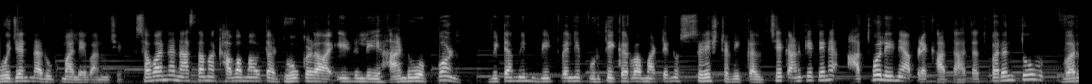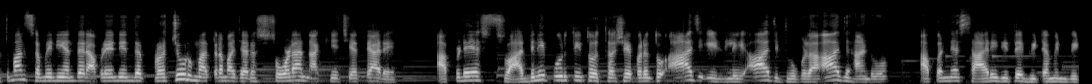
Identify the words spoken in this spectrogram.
ભોજનના રૂપમાં લેવાનું છે. સવારના નાસ્તામાં ખાવામાં આવતા ઢોકળા, ઈડલી, હાંડવો પણ વિટામિન બી ટ્વેલ્વની પૂર્તિ કરવા માટેનો શ્રેષ્ઠ વિકલ્પ છે, કારણ કે તેને આથો લઈને આપણે ખાતા હતા. પરંતુ વર્તમાન સમયની અંદર આપણે એની અંદર પ્રચુર માત્રામાં જ્યારે સોડા નાખીએ છીએ ત્યારે આપણે સ્વાદની પૂર્તિ તો થશે, પરંતુ આ જ ઈડલી, આ જ ઢોકળા, આ જ હાંડવો આપણને સારી રીતે વિટામિન બી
